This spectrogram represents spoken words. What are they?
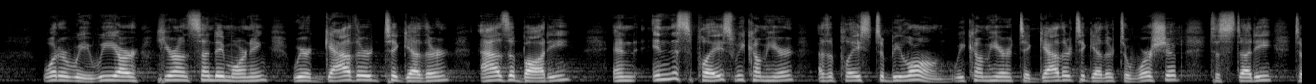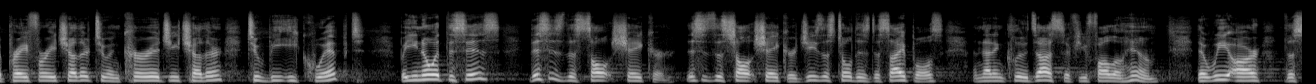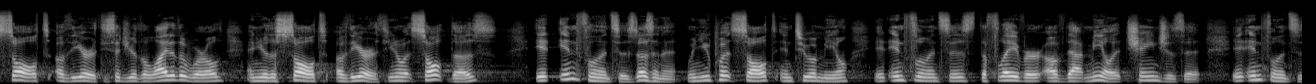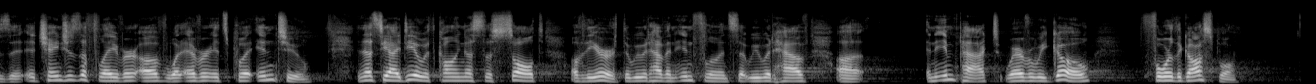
what are we? We are here on Sunday morning. We're gathered together as a body. And in this place, we come here as a place to belong. We come here to gather together, to worship, to study, to pray for each other, to encourage each other, to be equipped. But you know what this is? This is the salt shaker. This is the salt shaker. Jesus told his disciples, and that includes us if you follow him, that we are the salt of the earth. He said, You're the light of the world and you're the salt of the earth. You know what salt does? It influences, doesn't it? When you put salt into a meal, it influences the flavor of that meal. It changes it, it influences it. It changes the flavor of whatever it's put into. And that's the idea with calling us the salt of the earth, that we would have an influence, that we would have. Uh, an impact wherever we go for the gospel.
